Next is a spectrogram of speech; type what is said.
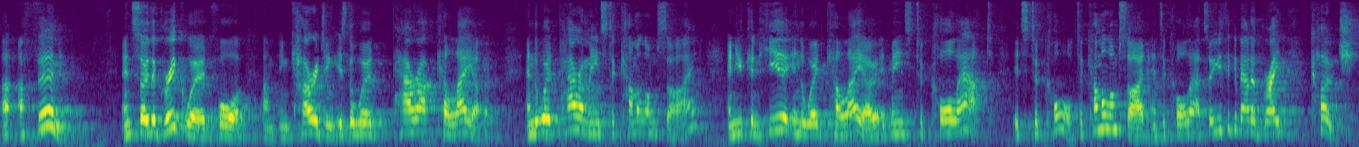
uh, affirming. And so, the Greek word for um, encouraging is the word parakaleo. And the word para means to come alongside. And you can hear in the word kaleo, it means to call out. It's to call, to come alongside and to call out. So, you think about a great coach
